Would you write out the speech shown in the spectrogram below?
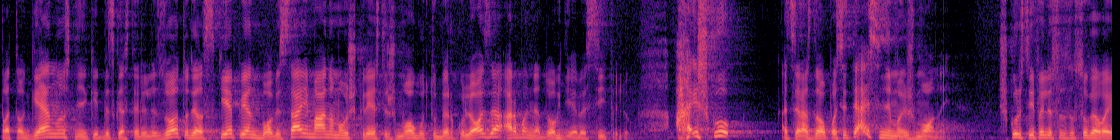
patogenus, nei kaip viską sterilizuoti, todėl skiepijant buvo visai įmanoma užkrėsti žmogų tuberkuliozę arba nedaug dievę sifilių. Aišku, atsirasdavo pasiteisinimai žmonai. Iš kur sifilis sugavai?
